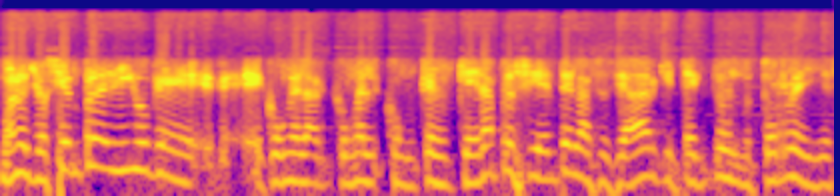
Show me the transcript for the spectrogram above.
Bueno, yo siempre digo que eh, con, el, con, el, con que el que era presidente de la Sociedad de Arquitectos, el doctor Reyes,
